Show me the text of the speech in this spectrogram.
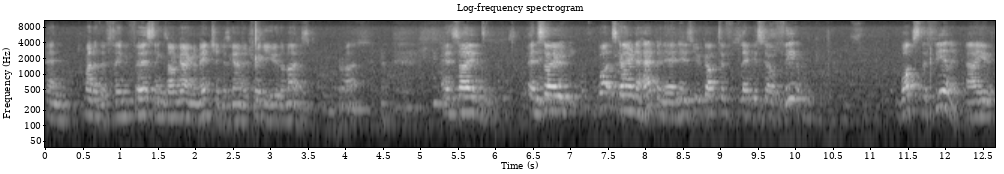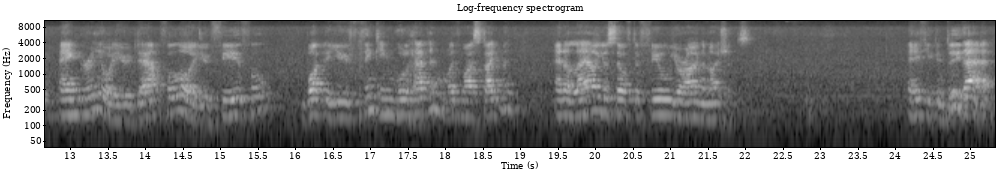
And one of the thing, first things I'm going to mention is going to trigger you the most, right? And so, and so, what's going to happen then is you've got to let yourself feel. What's the feeling? Are you angry or are you doubtful or are you fearful? What are you thinking will happen with my statement? And allow yourself to feel your own emotions. And if you can do that,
